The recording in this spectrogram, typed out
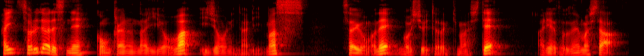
はい、それではですね、今回の内容は以上になります。最後までご視聴いただきましてありがとうございました。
